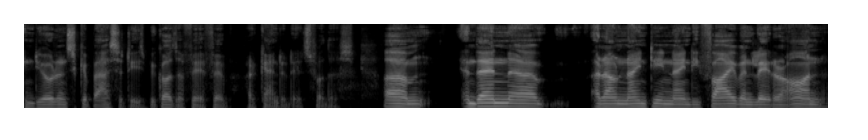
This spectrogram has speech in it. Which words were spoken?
endurance capacities because of AFib are candidates for this. Um, and then uh, around 1995 and later on,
